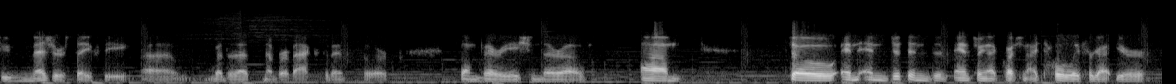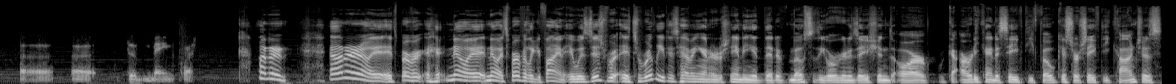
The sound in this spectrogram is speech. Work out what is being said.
to measure safety, um, whether that's number of accidents or some variation thereof. Um, so, and and just in answering that question, I totally forgot your uh, uh, the main question. I don't, I don't know. It's perfect. No, no, it's perfectly fine. It was just, it's really just having an understanding that if most of the organizations are already kind of safety focused or safety conscious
